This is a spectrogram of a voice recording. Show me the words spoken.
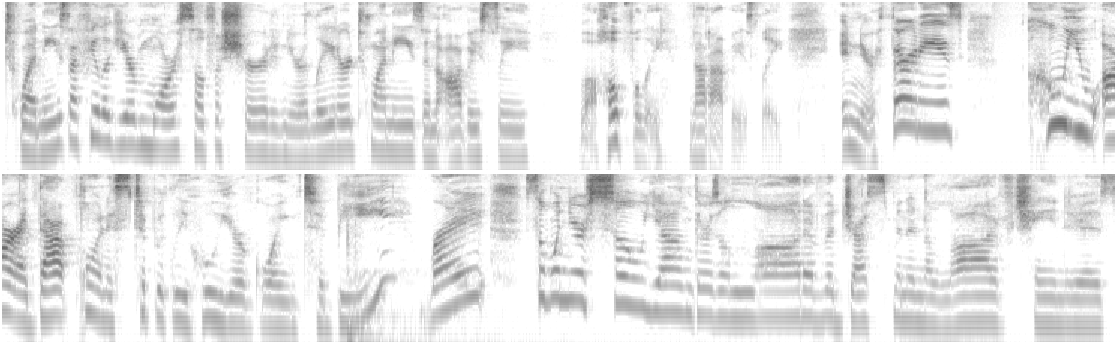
20s. I feel like you're more self assured in your later 20s and obviously, well, hopefully, not obviously, in your 30s who you are at that point is typically who you're going to be, right? So when you're so young, there's a lot of adjustment and a lot of changes.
